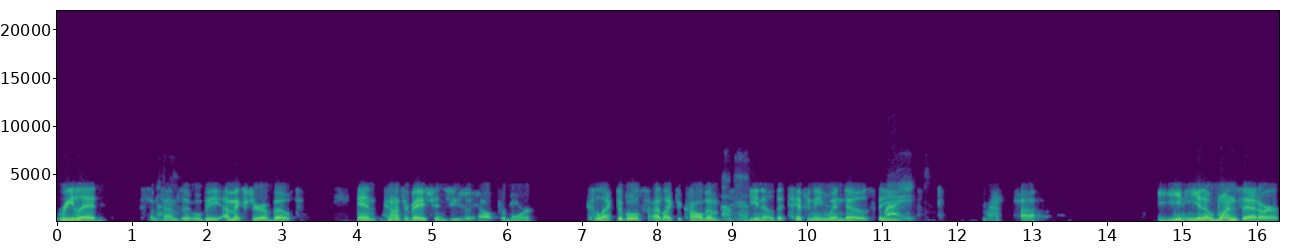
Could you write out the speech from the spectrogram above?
re-lead. Sometimes okay. it will be a mixture of both. And conservations usually help for more collectibles, I'd like to call them. Okay. You know, the Tiffany windows, the right. Uh, you, you know, ones that are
